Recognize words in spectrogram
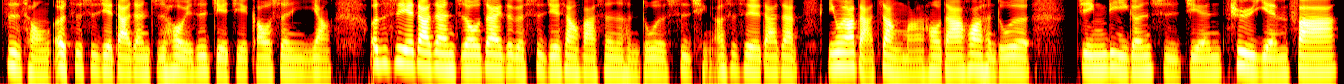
自从二次世界大战之后也是节节高升一样。二次世界大战之后，在这个世界上发生了很多的事情。二次世界大战因为要打仗嘛，然后大家花很多的。精力跟时间去研发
